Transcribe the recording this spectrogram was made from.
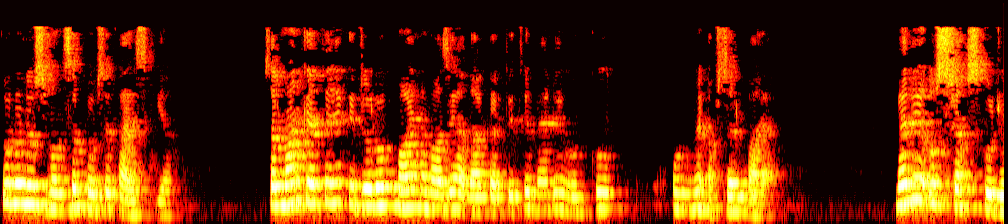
تو انہوں نے اس منصب پہ اسے فائز کیا۔ سلمان کہتے ہیں کہ جو لوگ پانچ نمازیں ادا کرتے تھے، میں نے ان کو ان میں افضل پایا۔ میں نے اس شخص کو جو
